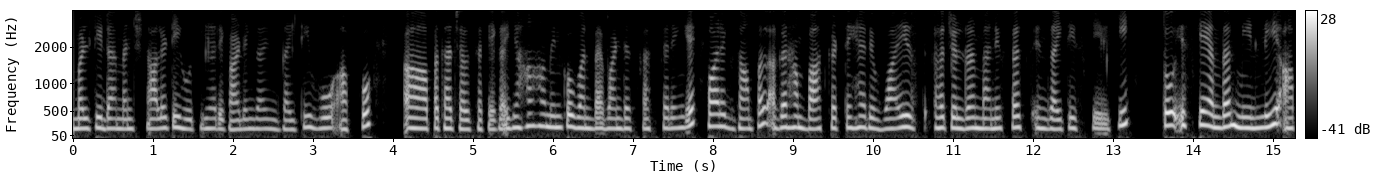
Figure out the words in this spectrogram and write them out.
मल्टी डायमेंशनलिटी होती है रिगार्डिंग द एनजाइटी वो आपको पता चल सकेगा। यहाँ हम इनको वन बाय वन डिस्कस करेंगे। फॉर एग्ज़ाम्पल अगर हम बात करते हैं revise children manifest anxiety scale की तो इसके अंदर मेनली आप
